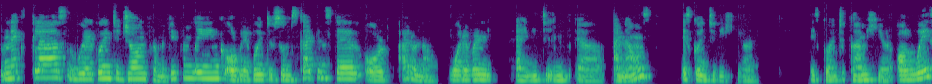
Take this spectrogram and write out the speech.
next class, we're going to join from a different link, or we're going to Zoom Skype instead, or I don't know, whatever I need to uh, announce is going to be here. It's going to come here. Always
